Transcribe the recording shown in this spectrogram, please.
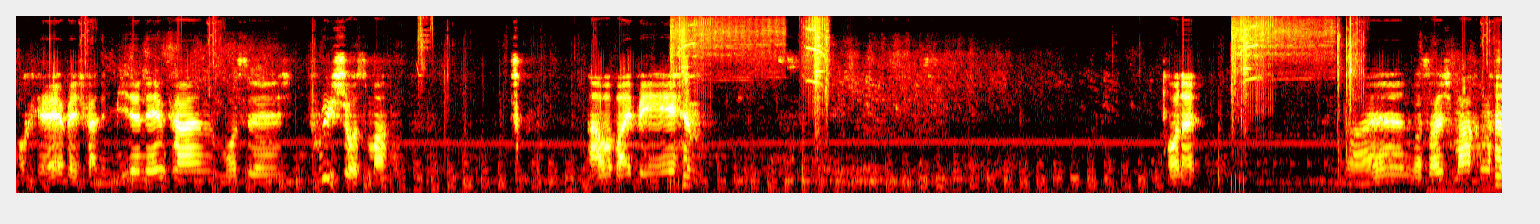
Okay, wenn ich keine Mine nehmen kann, muss ich Pre-Schuss machen. Aber bei wem? Oh nein. Nein, was soll ich machen?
